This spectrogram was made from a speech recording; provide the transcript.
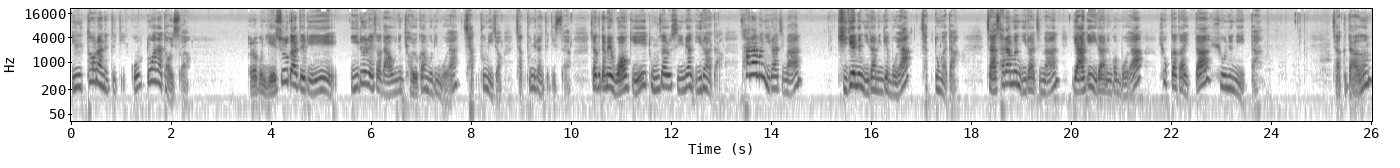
일터라는 뜻이 있고 또 하나 더 있어요. 여러분 예술가들이 일을 해서 나오는 결과물이 뭐야? 작품이죠. 작품이란 뜻이 있어요. 자, 그 다음에 work이 동사로 쓰이면 일하다. 사람은 일하지만 기계는 일하는 게 뭐야? 작동하다. 자, 사람은 일하지만 약이 일하는 건 뭐야? 효과가 있다, 효능이 있다. 자, 그 다음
